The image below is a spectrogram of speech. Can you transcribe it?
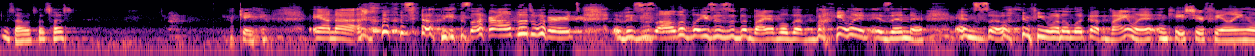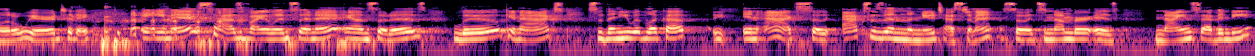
Is that what that says? Okay. And, uh, so these are all the words. This is all the places in the Bible that violent is in there. And so if you want to look up violent, in case you're feeling a little weird today, Amos has violence in it, and so does Luke and Acts. So then you would look up in Acts, so Acts is in the New Testament, so its number is 970.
